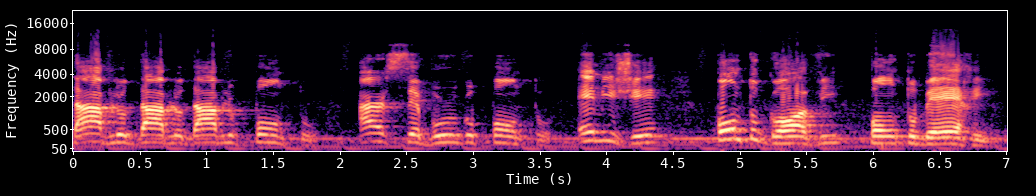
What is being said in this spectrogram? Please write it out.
www arceburgo.mg.gov.br.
